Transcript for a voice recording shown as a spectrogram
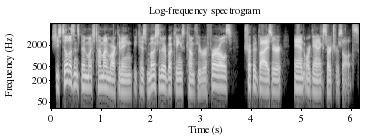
She still doesn't spend much time on marketing because most of their bookings come through referrals, TripAdvisor, and organic search results.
